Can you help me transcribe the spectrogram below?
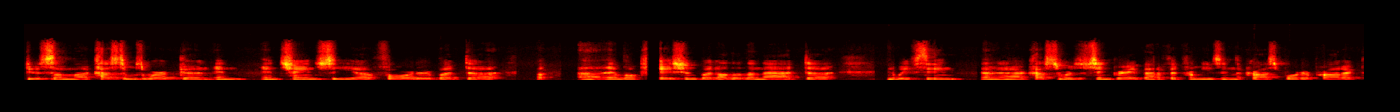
do some uh, customs work and, and, and change the uh, forwarder, but a location. But other than that, we've seen and our customers have seen great benefit from using the cross-border product.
